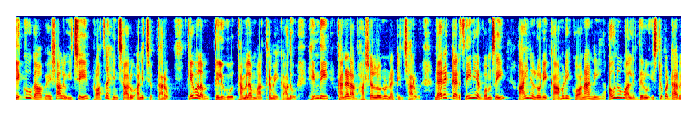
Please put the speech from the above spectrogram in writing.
ఎక్కువగా వేషాలు ఇచ్చి ప్రోత్సహించారు అని చెప్తారు. కేవలం తెలుగు తమిళం మాత్రమే కాదు హిందీ కన్నడ భాషల్లోనూ నటించారు. డైరెక్టర్ సీనియర్ వంశీ ఆయనలోని కామెడీ కోణాన్ని అవును వాళ్ళిద్దరూ ఇష్టపడ్డారు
